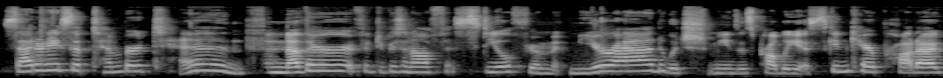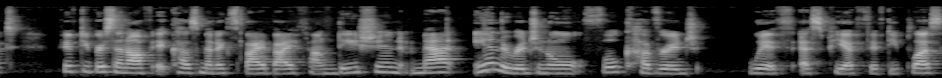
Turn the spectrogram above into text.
Saturday, September 10th. Another 50% off steal from Murad, which means it's probably a skincare product. 50% off IT Cosmetics Bye Bye Foundation, matte and original, full coverage with SPF 50+. Plus.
